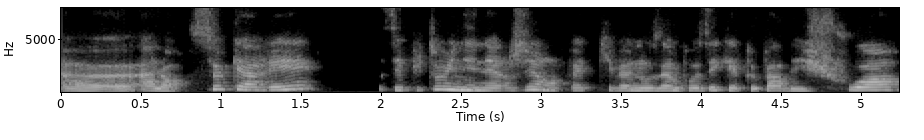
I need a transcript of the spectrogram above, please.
Euh, alors ce carré, c'est plutôt une énergie en fait qui va nous imposer quelque part des choix,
